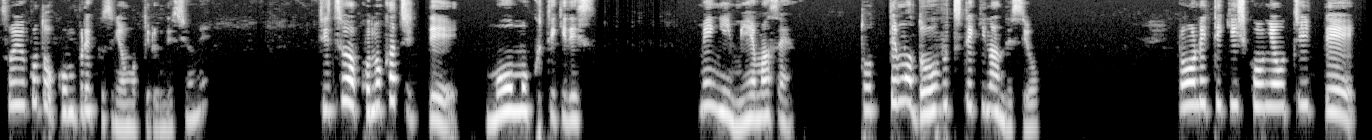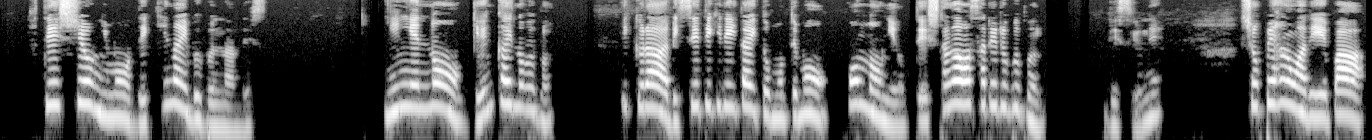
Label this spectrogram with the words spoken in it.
そういうことをコンプレックスに思ってるんですよね。実はこの価値って盲目的です。目に見えません。とっても動物的なんですよ。論理的思考に陥って否定しようにもできない部分なんです。人間の限界の部分。いくら理性的でいたいと思っても本能によって従わされる部分ですよね。ショペハンワで言えば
